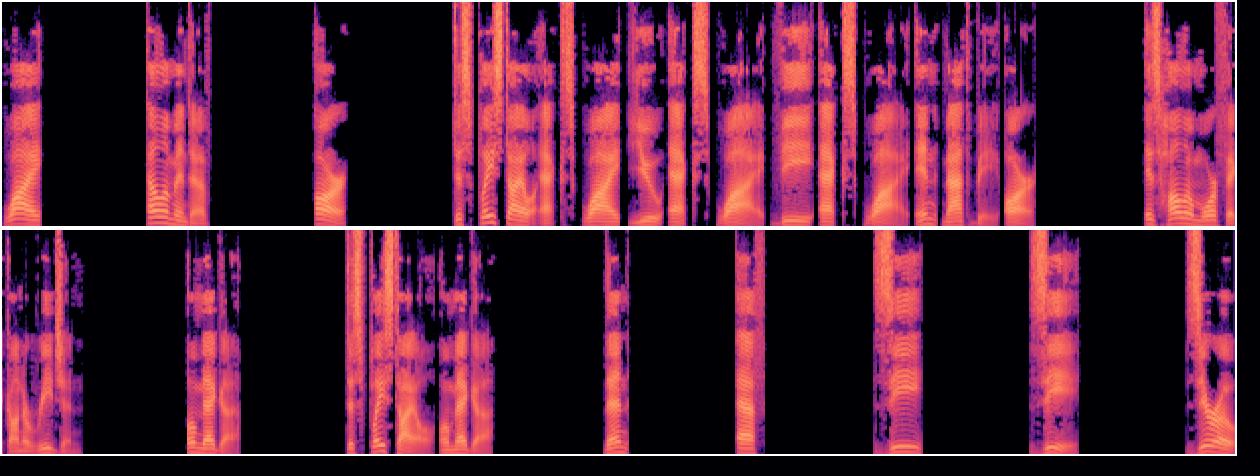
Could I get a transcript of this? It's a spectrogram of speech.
y element of r display style x y u x y v x y in math b r is holomorphic on a region. Omega. Display style omega. Then f z z 0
